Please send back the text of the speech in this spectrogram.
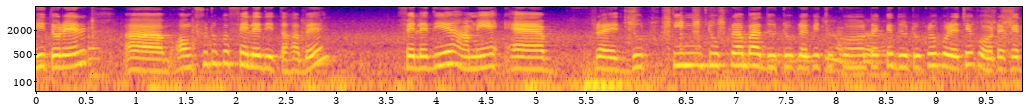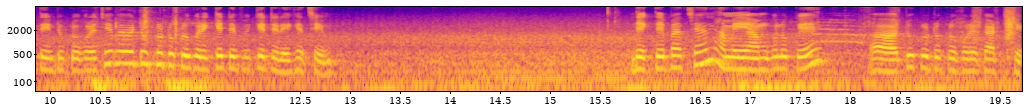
ভিতরের অংশটুকু ফেলে দিতে হবে। ফেলে দিয়ে আমি প্রায় দু তিন টুকরা বা দু টুকরা কিছু কোনোটাকে দু টুকরো করেছি কোনোটাকে তিন টুকরো করেছি এভাবে টুকরো টুকরো করে কেটে কেটে রেখেছি। দেখতে পাচ্ছেন আমি আমগুলোকে টুকরো টুকরো করে কাটছি।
